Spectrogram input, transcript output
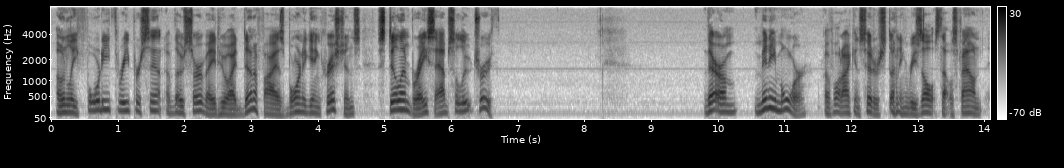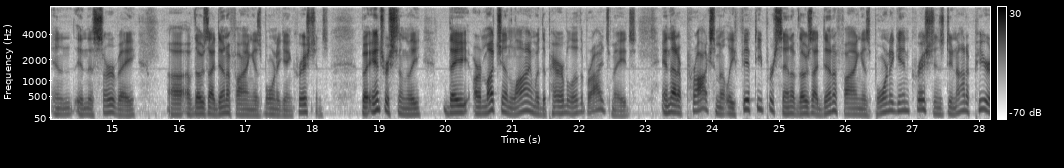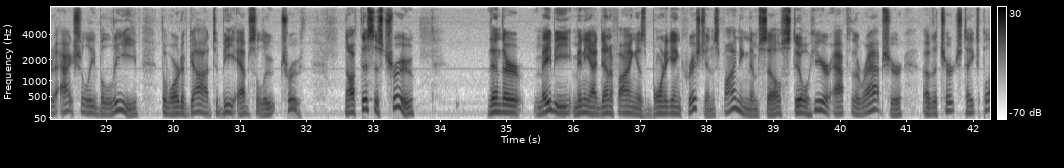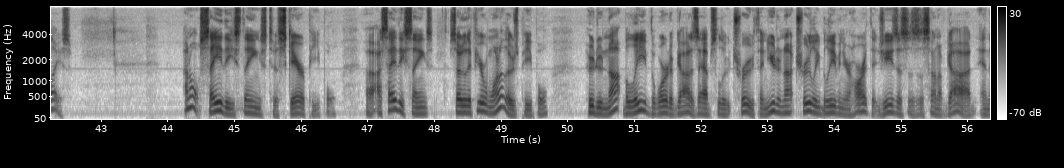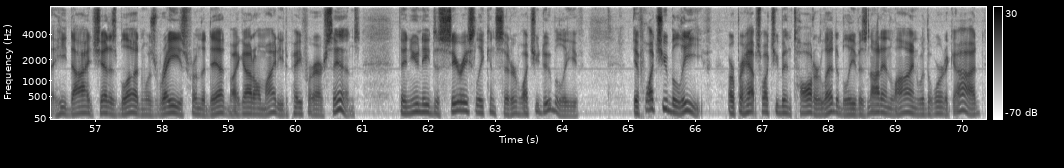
only 43% of those surveyed who identify as born again Christians still embrace absolute truth. There are many more of what I consider stunning results that was found in, in this survey uh, of those identifying as born again Christians. But interestingly, they are much in line with the parable of the bridesmaids, in that approximately 50% of those identifying as born again Christians do not appear to actually believe the Word of God to be absolute truth. Now, if this is true, then there may be many identifying as born again Christians finding themselves still here after the rapture of the church takes place. I don't say these things to scare people. Uh, I say these things so that if you're one of those people who do not believe the Word of God is absolute truth, and you do not truly believe in your heart that Jesus is the Son of God and that He died, shed His blood, and was raised from the dead by God Almighty to pay for our sins, then you need to seriously consider what you do believe if what you believe, or perhaps what you've been taught or led to believe, is not in line with the Word of God,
